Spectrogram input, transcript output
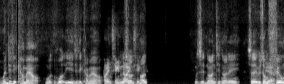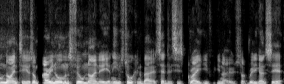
when did it come out? What what year did it come out? It was on- 1990? I- Was it 1990? So it was on Yeah. Film 90. It was on Barry Norman's Film 90, and he was talking about it. and Said this is great. You you know, it's not really going to see it.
